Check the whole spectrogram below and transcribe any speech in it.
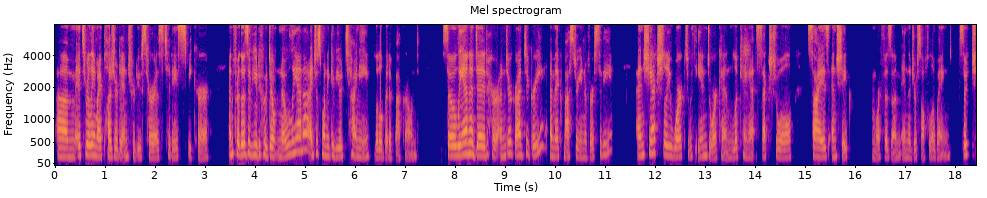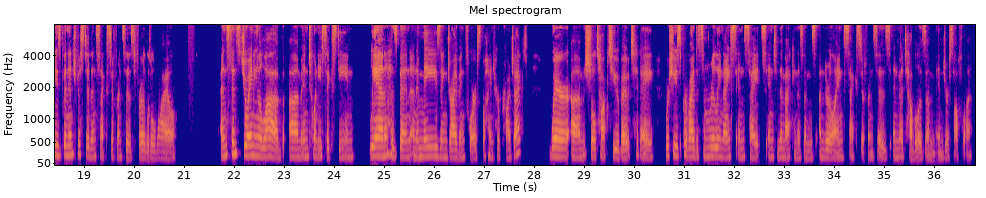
Um, it's really my pleasure to introduce her as today's speaker. And for those of you who don't know Lianna, I just want to give you a tiny little bit of background. So Lianna did her undergrad degree at McMaster University, and she actually worked with Ian Dworkin looking at sexual size and shape morphism in the Drosophila wing. So she's been interested in sex differences for a little while. And since joining the lab um, in 2016, Lianna has been an amazing driving force behind her project, where um, she'll talk to you about today, where she's provided some really nice insights into the mechanisms underlying sex differences in metabolism in Drosophila.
